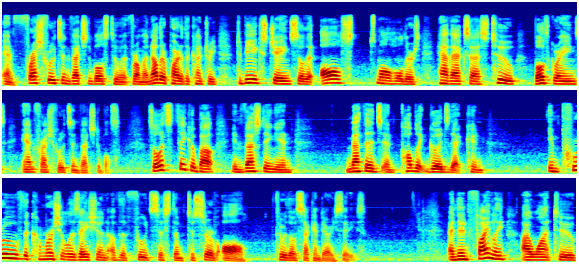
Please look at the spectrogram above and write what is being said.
and fresh fruits and vegetables to, from another part of the country to be exchanged so that all smallholders have access to both grains and fresh fruits and vegetables. So let's think about investing in methods and public goods that can improve the commercialization of the food system to serve all through those secondary cities. And then finally, I want to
